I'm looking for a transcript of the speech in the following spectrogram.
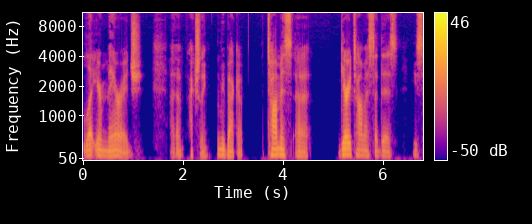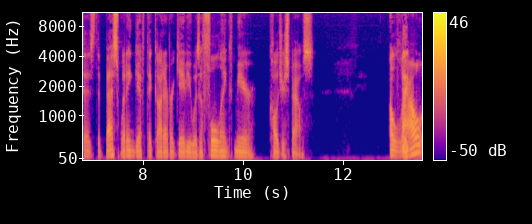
let your marriage uh, actually let me back up thomas uh, gary thomas said this he says the best wedding gift that god ever gave you was a full-length mirror called your spouse. Allow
